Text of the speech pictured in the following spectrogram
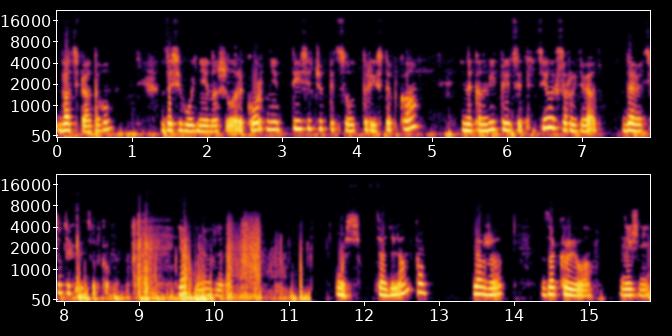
25-го. За сьогодні я нашила рекордні 1503 степка і на канві 33,49%. Як вони виглядають? Ось ця ділянка. Я вже закрила нижній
